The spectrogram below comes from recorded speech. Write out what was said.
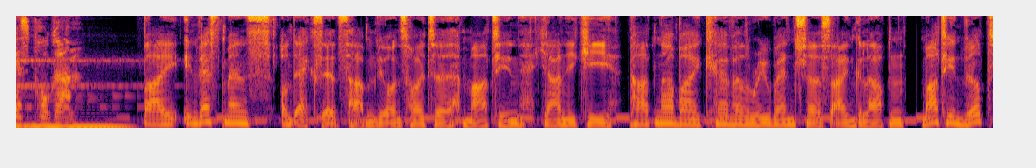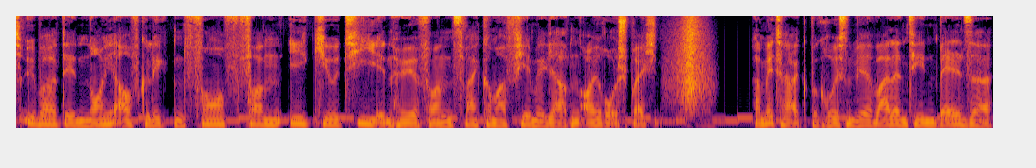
Tagesprogramm. Bei Investments und Exits haben wir uns heute Martin Janicki, Partner bei Cavalry Ventures, eingeladen. Martin wird über den neu aufgelegten Fonds von EQT in Höhe von 2,4 Milliarden Euro sprechen. Am Mittag begrüßen wir Valentin Belser,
